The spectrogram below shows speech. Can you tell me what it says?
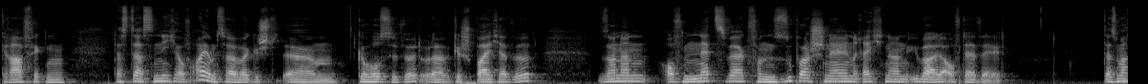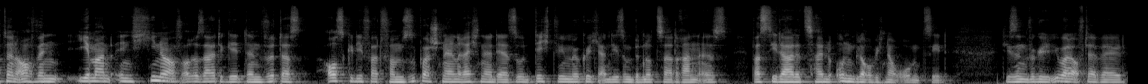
Grafiken, dass das nicht auf eurem Server ähm, gehostet wird oder gespeichert wird, sondern auf einem Netzwerk von superschnellen Rechnern überall auf der Welt. Das macht dann auch, wenn jemand in China auf eure Seite geht, dann wird das ausgeliefert vom superschnellen Rechner, der so dicht wie möglich an diesem Benutzer dran ist, was die Ladezeiten unglaublich nach oben zieht. Die sind wirklich überall auf der Welt.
